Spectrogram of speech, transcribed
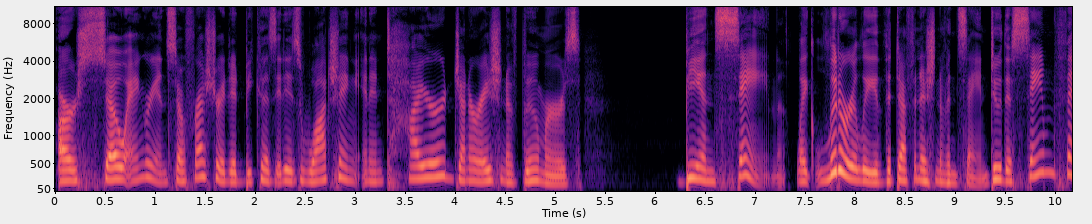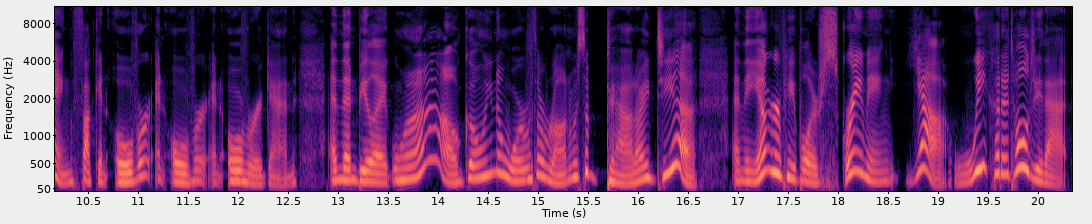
are so angry and so frustrated because it is watching an entire generation of boomers be insane. Like literally the definition of insane. Do the same thing fucking over and over and over again and then be like, "Wow, going to war with Iran was a bad idea." And the younger people are screaming, "Yeah, we could have told you that.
